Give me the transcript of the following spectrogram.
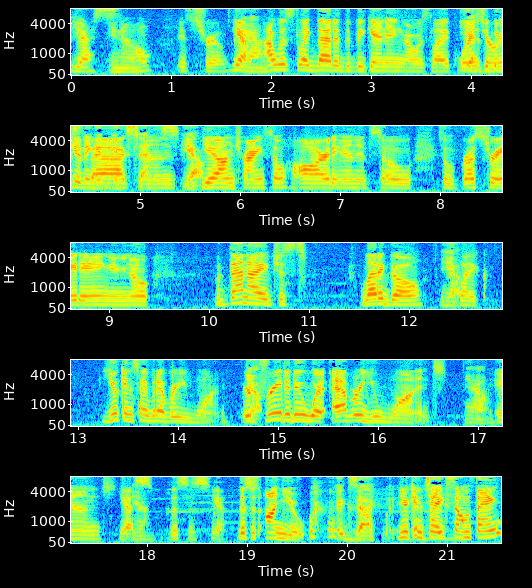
yes. You know? It's true. Yeah, Yeah. I was like that at the beginning. I was like, Yeah, "Where's the your beginning, it respect?" makes sense. And Yeah. yeah, I'm trying so hard, and it's so so frustrating, and you know. But then I just let it go. Yeah. It's like you can say whatever you want. You're Yeah. free to do whatever you want. Yeah. And yes, Yeah. this is yeah, this is on you. Exactly. you can take something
